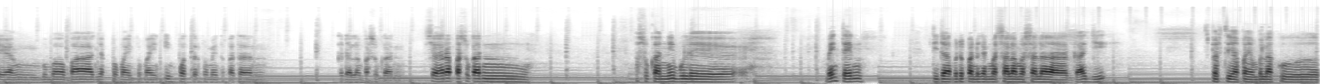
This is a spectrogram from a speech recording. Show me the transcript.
yang membawa banyak pemain-pemain import dan pemain tempatan ke dalam pasukan. Saya harap pasukan pasukan ini boleh maintain tidak berdepan dengan masalah-masalah gaji seperti apa yang berlaku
